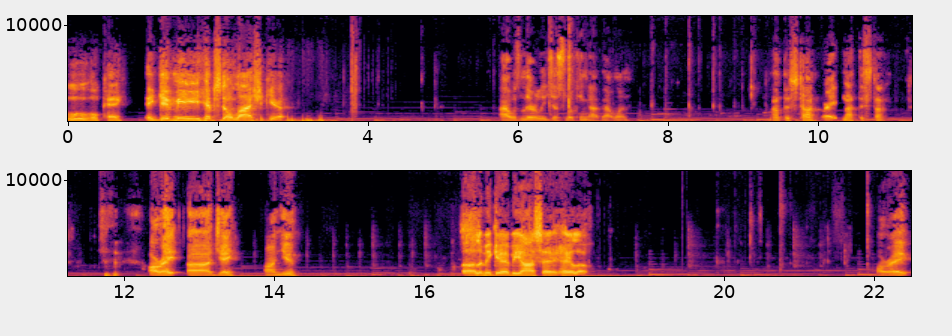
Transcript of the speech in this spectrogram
Ooh. Okay. And give me hips don't lie, Shakira. I was literally just looking at that one. Not this time. Right. Not this time. All right, uh, Jay, on you. Uh, let me get Beyonce Halo. All right.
